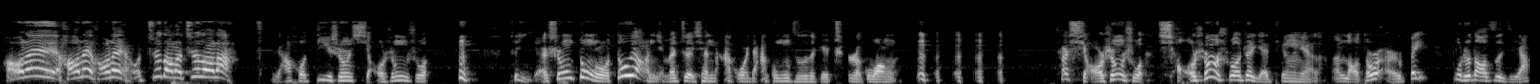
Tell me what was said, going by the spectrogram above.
好嘞，好嘞，好嘞，我知道了，知道了。然后低声小声说。这野生动物都要你们这些拿国家工资的给吃了光了。他小声说，小声说，这也听见了。老头耳背，不知道自己啊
